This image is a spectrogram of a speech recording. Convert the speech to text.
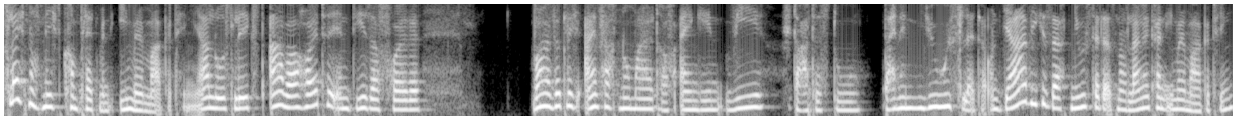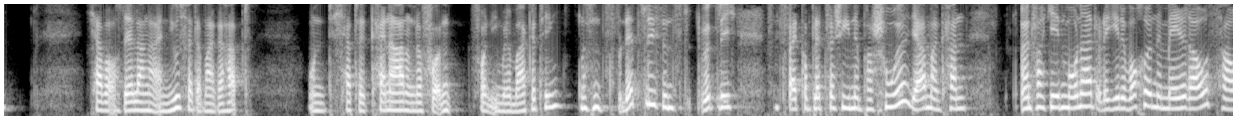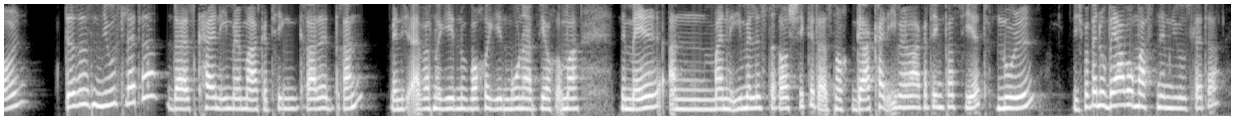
vielleicht noch nicht komplett mit E-Mail-Marketing ja, loslegst, aber heute in dieser Folge wollen wir wirklich einfach nur mal drauf eingehen, wie startest du deinen Newsletter? Und ja, wie gesagt, Newsletter ist noch lange kein E-Mail-Marketing. Ich habe auch sehr lange einen Newsletter mal gehabt und ich hatte keine Ahnung davon von E-Mail-Marketing. Sind letztlich sind es wirklich sind zwei komplett verschiedene Paar Schuhe. Ja, man kann einfach jeden Monat oder jede Woche eine Mail raushauen. Das ist ein Newsletter, da ist kein E-Mail-Marketing gerade dran. Wenn ich einfach nur jede Woche, jeden Monat, wie auch immer, eine Mail an meine E-Mail-Liste rausschicke, da ist noch gar kein E-Mail-Marketing passiert. Null. Nicht mal, wenn du Werbung machst in dem Newsletter.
